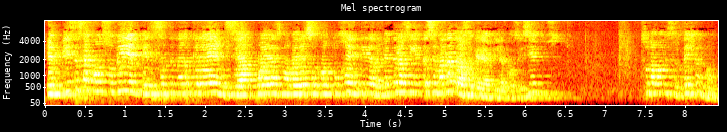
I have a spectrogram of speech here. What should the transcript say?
empieces a consumir, empieces a tener creencia, puedas mover eso con tu gente y de repente la siguiente semana te vas a querer afilar con 600? ¿Es una buena estrategia o no?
